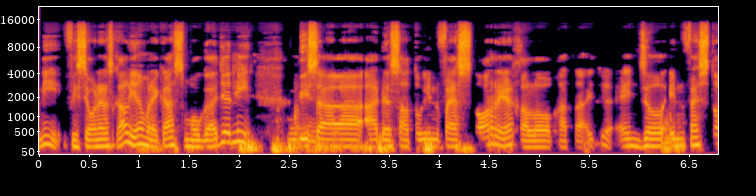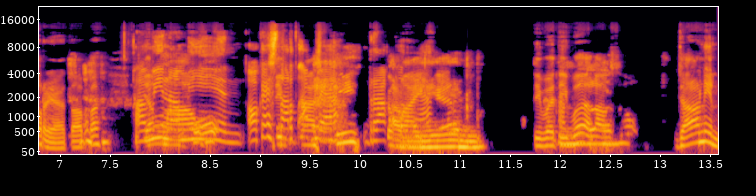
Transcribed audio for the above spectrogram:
ini visioner sekali ya mereka semoga aja nih hmm, bisa ada satu investor ya kalau kata itu ya, angel investor ya atau apa amin Yang mau amin oke startup ya investasi drakor ya Amin. Tiba-tiba Amin. langsung jalanin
